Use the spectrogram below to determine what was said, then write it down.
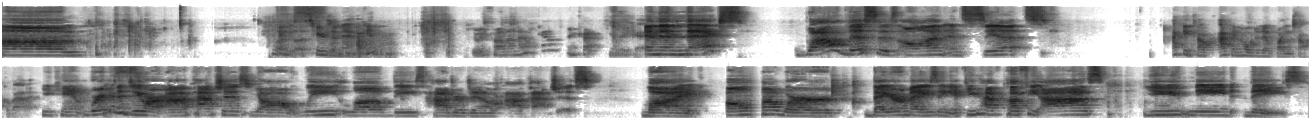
Um, Fabulous. Here's a napkin. Do we find a napkin? Okay. Here we go. And then next, while this is on and sits, I can talk. I can hold it up while you talk about it. You can't. We're gonna do our eye patches, y'all. We love these hydrogel eye patches. Like, oh my word, they are amazing. If you have puffy eyes, you need these.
